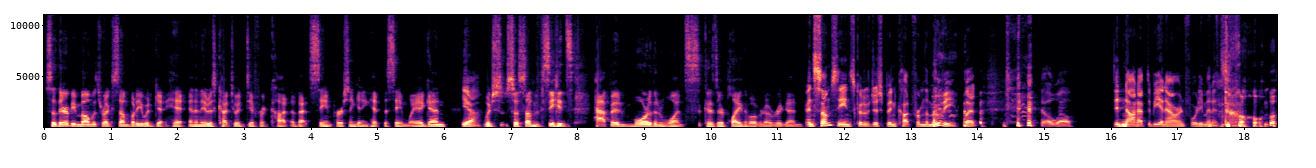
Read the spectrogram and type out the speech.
So there would be moments where like somebody would get hit and then they would just cut to a different cut of that same person getting hit the same way again. Yeah. Which so some scenes happen more than once because they're playing them over and over again. And some scenes could have just been cut from the movie, but oh well. Did not have to be an hour and 40 minutes. No.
